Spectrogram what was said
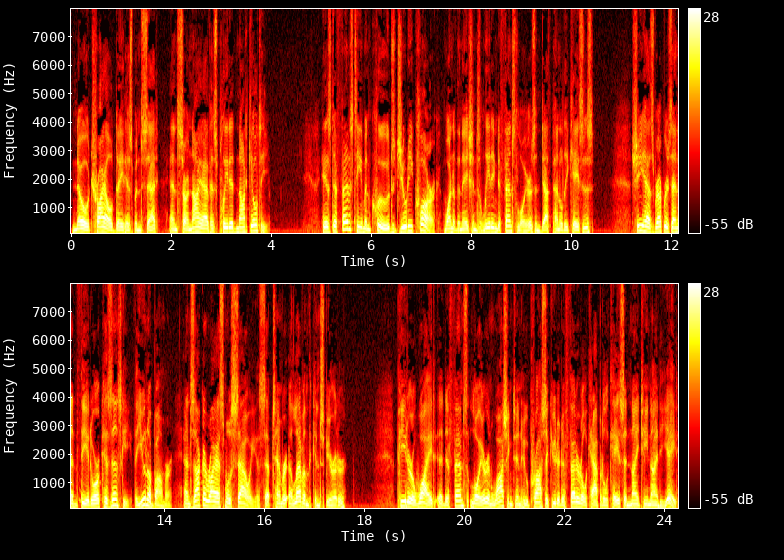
No trial date has been set, and Tsarnaev has pleaded not guilty. His defense team includes Judy Clarke, one of the nation's leading defense lawyers in death penalty cases. She has represented Theodore Kaczynski, the Unabomber, and Zacarias Moussaoui, a September 11th conspirator. Peter White, a defense lawyer in Washington who prosecuted a federal capital case in 1998,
